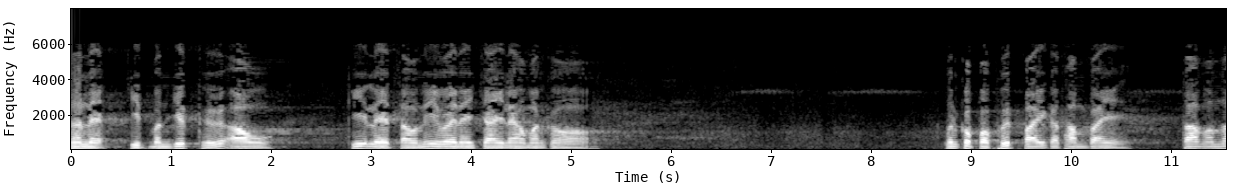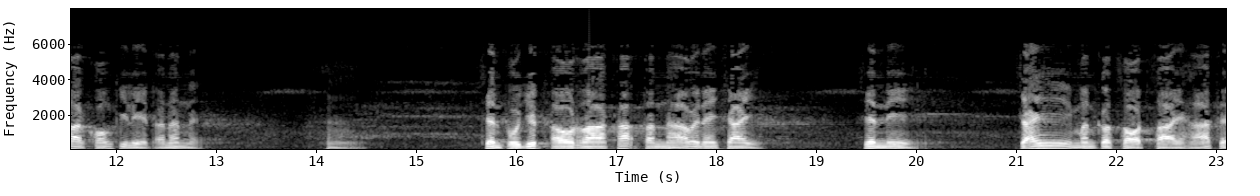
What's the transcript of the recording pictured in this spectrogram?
นั่นแหละ จิตมันยึดถือเอา กิเลสเหล่านี้ไว้ในใจแล้วมันก็ มันก็ประพฤติไปกระทำไปตามอำนาจของกิเลสอันนั้นเนี่ยเช่นผู้ยึดเอาราคะตัณหาไว้ในใจ เช่นนี้ใจมันก็สอดสายหาแต่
